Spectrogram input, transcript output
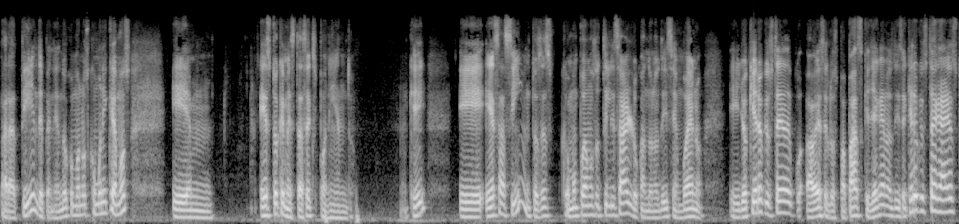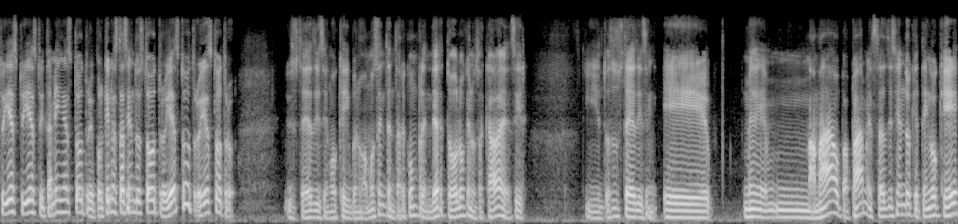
para ti, dependiendo cómo nos comuniquemos, em, esto que me estás exponiendo. ¿Ok? Eh, es así, entonces, ¿cómo podemos utilizarlo cuando nos dicen, bueno, yo quiero que usted, a veces los papás que llegan nos dicen, quiero que usted haga esto y esto y esto y también esto otro, y por qué no está haciendo esto otro y esto otro y esto otro? Y ustedes dicen, ok, bueno, vamos a intentar comprender todo lo que nos acaba de decir. Y entonces ustedes dicen, eh, mamá o papá, me estás diciendo que tengo que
